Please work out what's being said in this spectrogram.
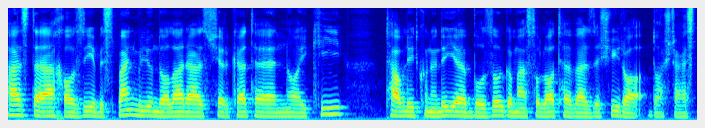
قصد اخاذی 25 میلیون دلار از شرکت نایکی تولید کننده بزرگ محصولات ورزشی را داشته است.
